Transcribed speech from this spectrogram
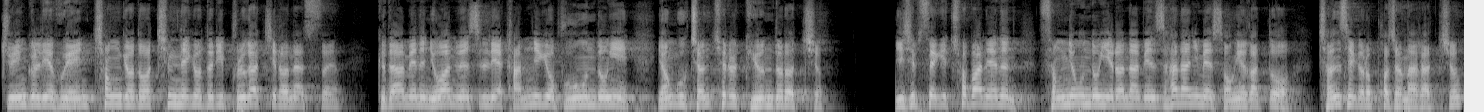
주인글리의 후예인 청교도, 침례교들이 불같이 일어났어요. 그 다음에는 요한 웨슬리의 감리교 부흥운동이 영국 전체를 뒤흔들었죠. 20세기 초반에는 성령운동이 일어나면서 하나님의 성회가 또 전 세계로 퍼져나갔죠.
